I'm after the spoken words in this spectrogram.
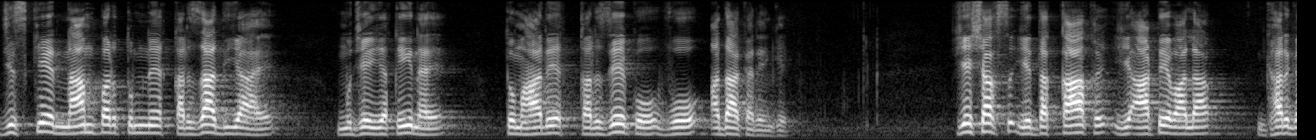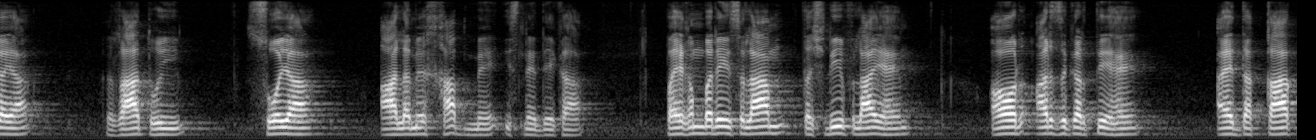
जिसके नाम पर तुमने कर्ज़ा दिया है, मुझे यकीन है तुम्हारे कर्ज़े को वो अदा करेंगे। ये शख्स, ये दक्काक, ये आटे वाला घर गया। रात हुई, सोया, आलम ख्वाब में इसने देखा, पैगंबर इस्लाम तशरीफ़ लाए हैं और अर्ज़ करते हैं ए दक्काक,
